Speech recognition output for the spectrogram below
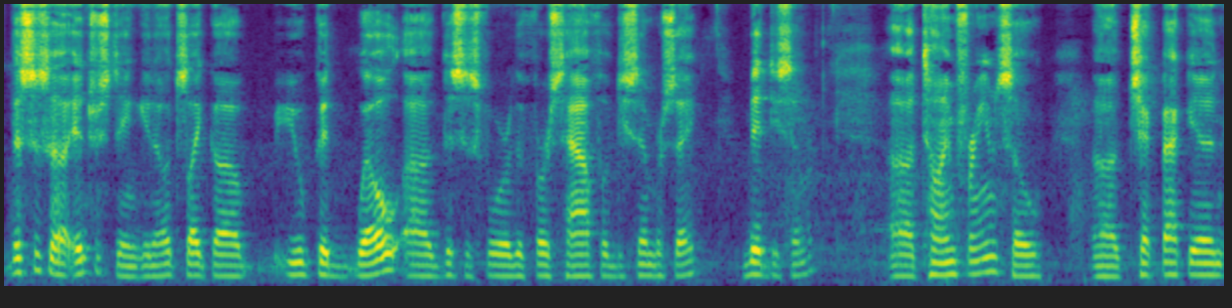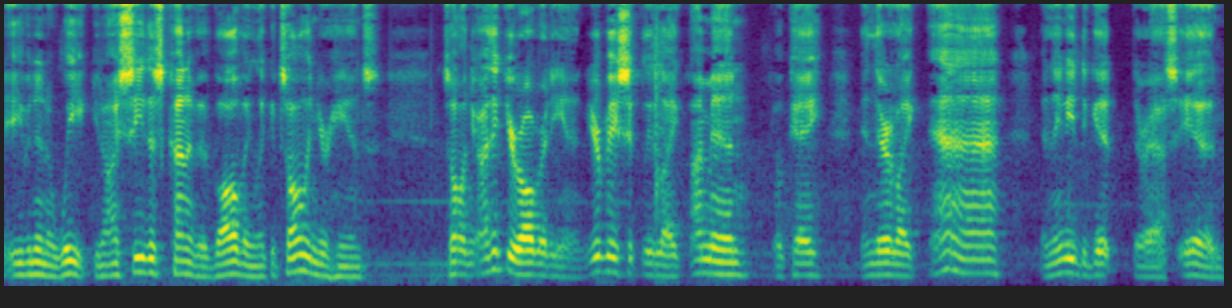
this is uh, interesting. You know, it's like uh, you could well. Uh, this is for the first half of December, say mid-December uh, time frame. So. check back in even in a week. You know, I see this kind of evolving, like it's all in your hands so I think you're already in. You're basically like, I'm in, okay? And they're like, ah, and they need to get their ass in.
